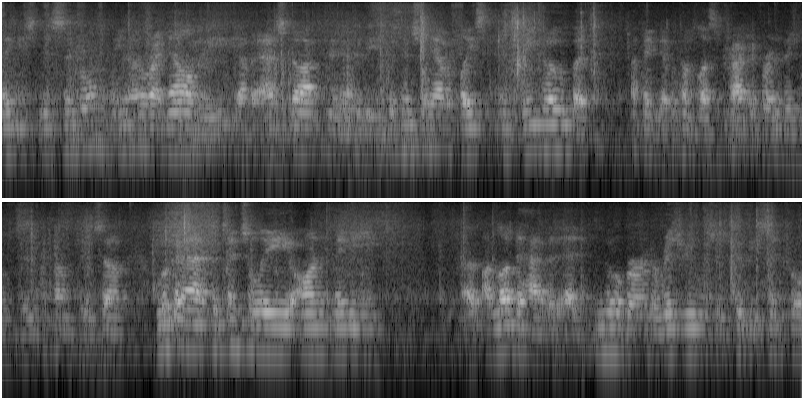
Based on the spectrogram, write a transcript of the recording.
maybe is is central. You know, right now, we have Ascot, to to be, potentially have a place in Green Cove, but I think that becomes less attractive for individuals to to come to. So looking at potentially on maybe, I'd love to have it at Middleburg or Ridgeview, which is, could be central,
